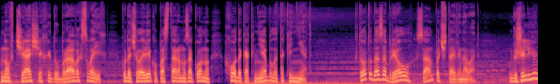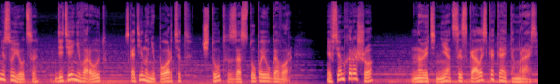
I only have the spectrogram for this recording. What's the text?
но в чащах и дубравах своих, куда человеку по старому закону хода как не было, так и нет. Кто туда забрел, сам, почитай, виноват. К жилью не суются, детей не воруют, скотину не портят, чтут с заступой уговор. И всем хорошо. Но ведь нет, сыскалась какая-то мразь.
